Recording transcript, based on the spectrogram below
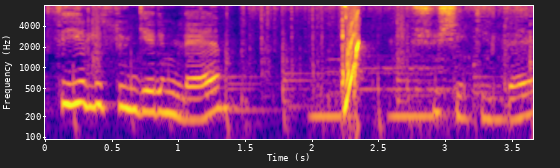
Sihirli süngerimle şu şekilde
